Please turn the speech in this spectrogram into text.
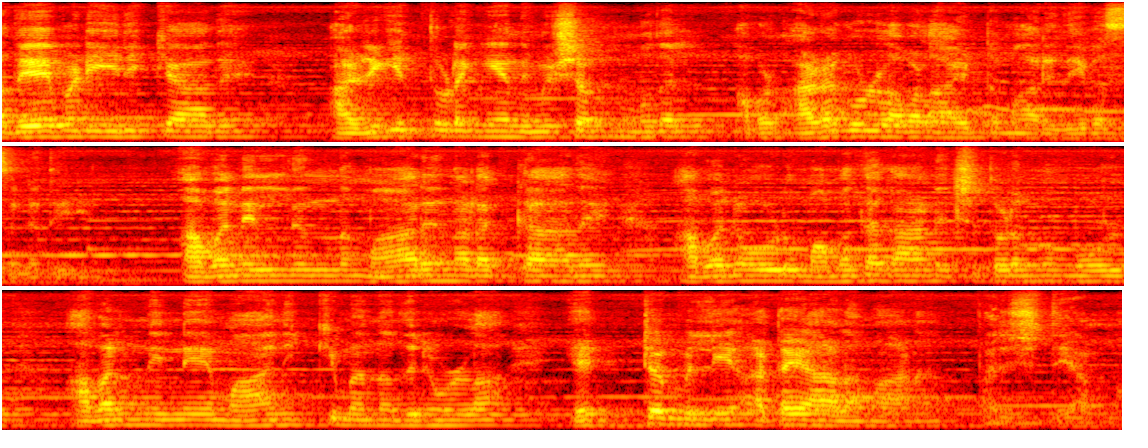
അതേപടി ഇരിക്കാതെ അഴുകിത്തുടങ്ങിയ നിമിഷം മുതൽ അവൾ അഴകുള്ളവളായിട്ട് മാറി ദൈവസന്നിധിയിൽ. അവനിൽ നിന്ന് മാറി നടക്കാതെ അവനോട് മമത കാണിച്ചു തുടങ്ങുമ്പോൾ അവൻ നിന്നെ മാനിക്കുമെന്നതിനുള്ള ഏറ്റവും വലിയ അടയാളമാണ് പരിശുദ്ധ അമ്മ.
